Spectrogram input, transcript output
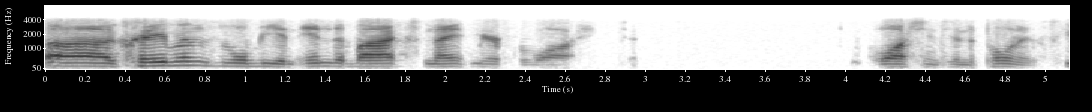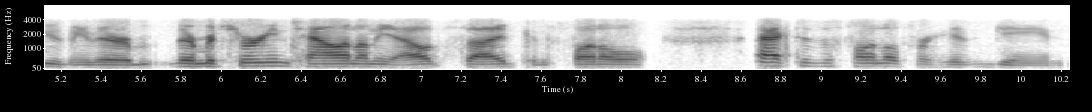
Uh, Cravens will be an in the box nightmare for Washington. Washington opponent, excuse me. Their their maturing talent on the outside can funnel act as a funnel for his game.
